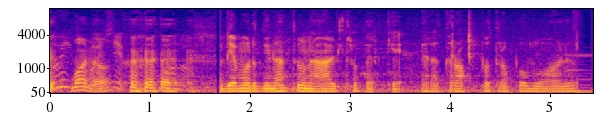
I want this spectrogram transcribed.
oishi. Buono? Oishi. buono. Abbiamo ordinato un altro perché era troppo troppo buono.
